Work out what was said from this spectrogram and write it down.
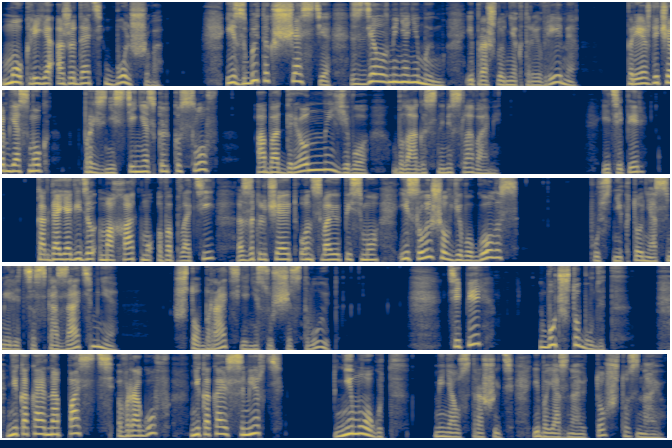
Мог ли я ожидать большего? Избыток счастья сделал меня немым, и прошло некоторое время, прежде чем я смог произнести несколько слов, ободренный его благостными словами. И теперь, когда я видел Махатму во плоти, заключает он свое письмо, и слышал его голос, Пусть никто не осмелится сказать мне, что братья не существуют. Теперь будь что будет. Никакая напасть врагов, никакая смерть не могут меня устрашить, ибо я знаю то, что знаю.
